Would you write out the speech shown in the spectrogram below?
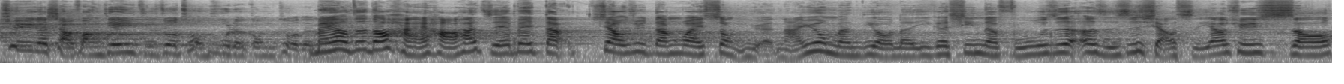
去一个小房间一直做重复的工作的，没有，这都还好，他直接被当叫去当外送员呐、因为我们有了一个新的服务，是二十四小时要去收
